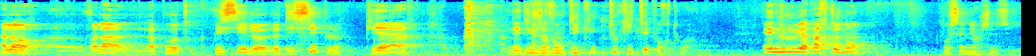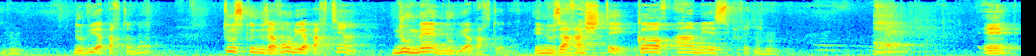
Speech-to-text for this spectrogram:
Alors, euh, voilà, l'apôtre, ici le, disciple, Pierre, il a dit, nous avons tout quitté pour toi. Et nous lui appartenons au Seigneur Jésus. Nous lui appartenons. Tout ce que nous avons lui appartient. Nous-mêmes, nous lui appartenons. Il nous a rachetés, corps, âme et esprit. Et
